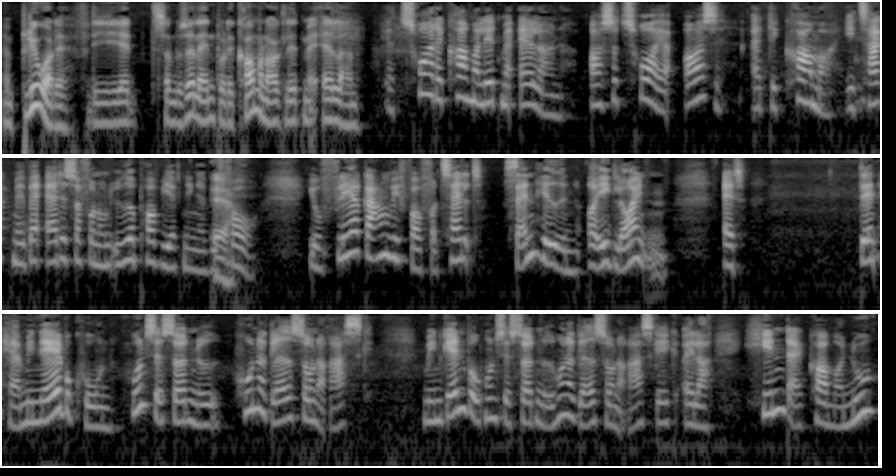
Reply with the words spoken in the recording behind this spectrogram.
man bliver det? Fordi, som du selv er inde på, det kommer nok lidt med alderen. Jeg tror, det kommer lidt med alderen. Og så tror jeg også, at det kommer i takt med, hvad er det så for nogle ydre påvirkninger, vi ja. får. Jo flere gange vi får fortalt sandheden og ikke løgnen, at den her, min nabokone, hun ser sådan ud, hun er glad, sund og rask. Min genbo, hun ser sådan ud, hun er glad, sund og rask, ikke? Eller hende, der kommer nu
